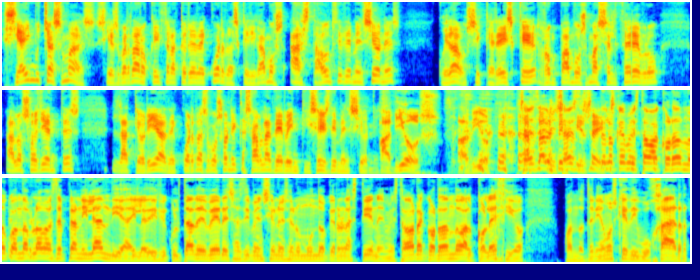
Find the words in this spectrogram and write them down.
si hay muchas más, si es verdad lo que dice la teoría de cuerdas, que llegamos hasta 11 dimensiones, cuidado, si queréis que rompamos más el cerebro a los oyentes, la teoría de cuerdas bosónicas habla de 26 dimensiones. Adiós, adiós. ¿Sabes, Hasta el sabes 26? de lo que me estaba acordando cuando hablabas de Planilandia y la dificultad de ver esas dimensiones en un mundo que no las tiene? Me estaba recordando al colegio cuando teníamos que dibujar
